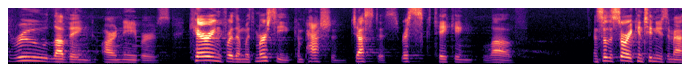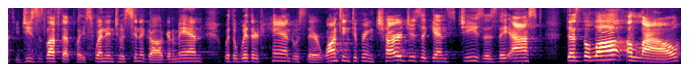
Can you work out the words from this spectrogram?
through loving our neighbors, caring for them with mercy, compassion, justice, risk taking love. And so the story continues in Matthew. Jesus left that place, went into a synagogue, and a man with a withered hand was there. Wanting to bring charges against Jesus, they asked, Does the law allow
